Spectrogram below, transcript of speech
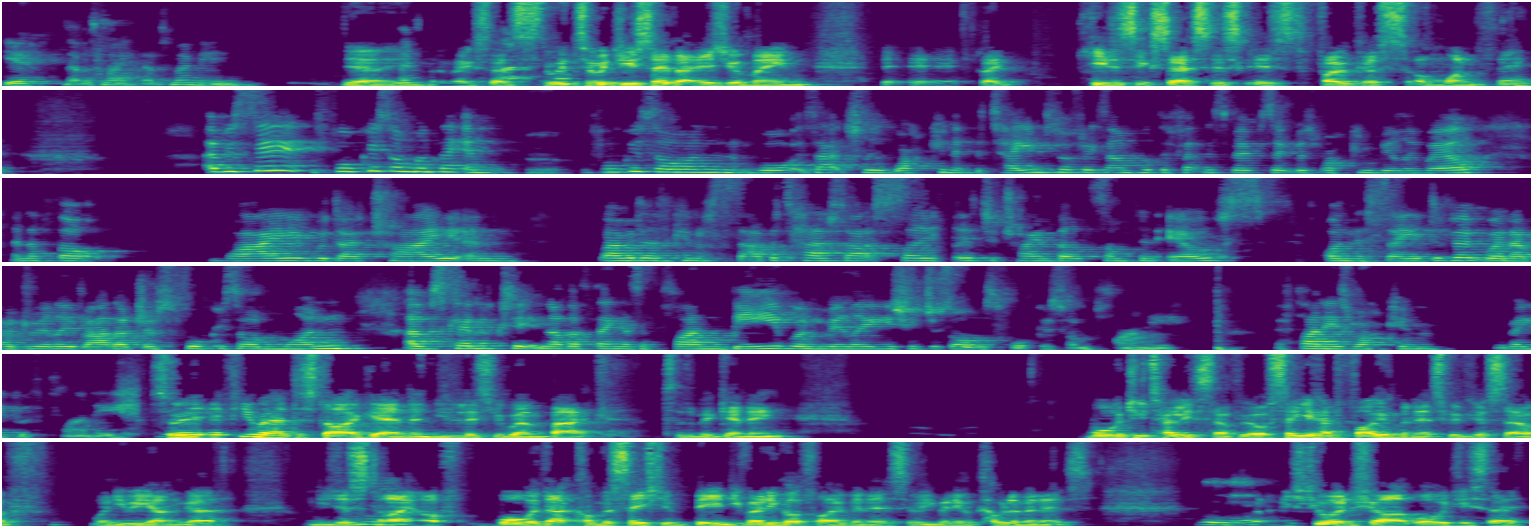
yeah, that was my that was my main. Yeah, yeah that makes sense. So, would you say that is your main eh, like key to success is is focus on one thing? I would say focus on one thing and focus on what is actually working at the time. So, for example, the fitness website was working really well, and I thought, why would I try and why would I kind of sabotage that slightly to try and build something else on the side of it when I would really rather just focus on one. I was kind of creating another thing as a plan B when really you should just always focus on plan A. If plan A is working, ride with plan A. So if you had to start again and you literally went back to the beginning, what would you tell yourself? Or say you had five minutes with yourself when you were younger, when you're just mm-hmm. starting off, what would that conversation be? And you've only got five minutes or you've only got a couple of minutes. Yeah. Be short and sharp. What would you say?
